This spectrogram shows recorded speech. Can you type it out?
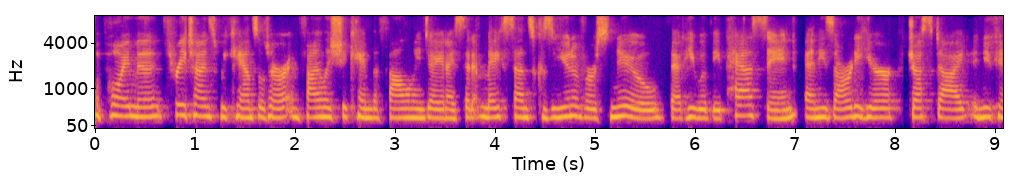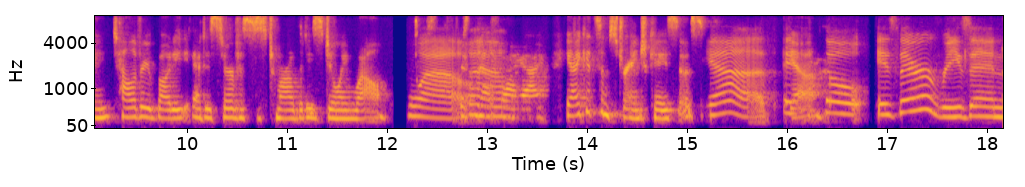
appointment three times. We canceled her. And finally, she came the following day. And I said, It makes sense because the universe knew that he would be passing and he's already here, just died. And you can tell everybody at his services tomorrow that he's doing well. Wow. wow. Yeah, I get some strange cases. Yeah. Yeah. So, is there a reason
